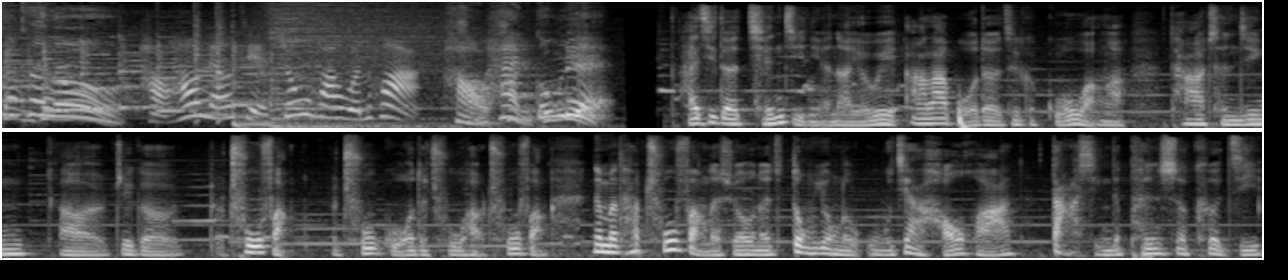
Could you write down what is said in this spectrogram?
上课喽！好好了解中华文化，好汉攻略。还记得前几年呢，有位阿拉伯的这个国王啊，他曾经呃这个出访，出国的出哈出访。那么他出访的时候呢，动用了五架豪华大型的喷射客机，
